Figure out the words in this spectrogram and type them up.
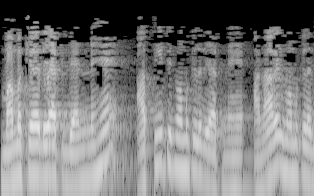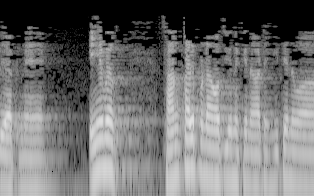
මම කියලා දෙයක් දැන් නැහැ, අතීතෙත් මම කියලා දෙයක් නැහැ, අනාගතෙත් මම කියලා දෙයක් නැහැ. එහෙම සංකල්පනාව තියෙන කෙනාට හිතෙනවා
